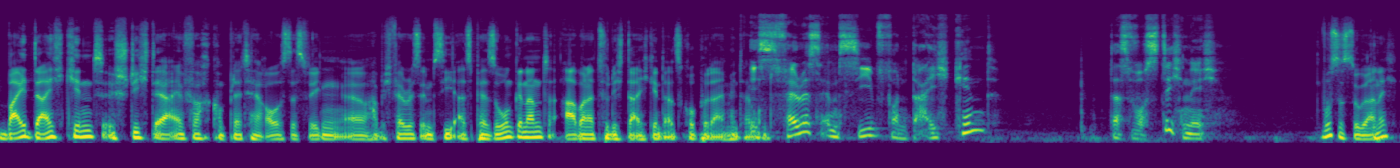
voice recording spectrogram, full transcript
bei Deichkind sticht er einfach komplett heraus. Deswegen äh, habe ich Ferris MC als Person genannt, aber natürlich Deichkind als Gruppe da im Hintergrund. ist Ferris MC von Deichkind? Das wusste ich nicht. Wusstest du gar nicht?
